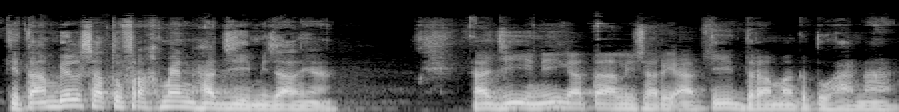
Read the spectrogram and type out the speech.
Kita ambil satu fragmen haji misalnya. Haji ini kata Ali Syariati drama ketuhanan.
